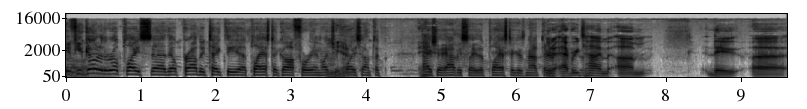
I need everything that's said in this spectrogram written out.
if you go to the real place, uh, they'll probably take the uh, plastic off for you and let you Yeah. play something. Actually, obviously, the plastic is not there. You know, every time um, they uh,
